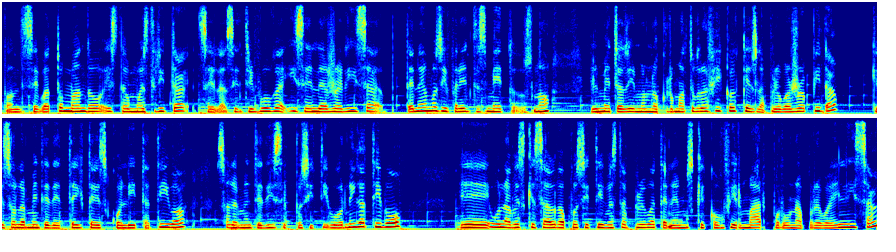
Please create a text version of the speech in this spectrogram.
donde se va tomando esta muestrita, se la centrifuga y se le realiza, tenemos diferentes métodos, ¿no? El método inmunocromatográfico que es la prueba rápida, que solamente detecta es cualitativa, solamente dice positivo o negativo, eh, una vez que salga positiva esta prueba, tenemos que confirmar por una prueba ELISA,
